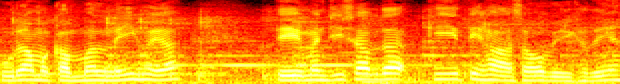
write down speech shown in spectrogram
ਪੂਰਾ ਮੁਕੰਮਲ ਨਹੀਂ ਹੋਇਆ ਤੇ ਮੰਜੀ ਸਾਹਿਬ ਦਾ ਕੀ ਇਤਿਹਾਸ ਆ ਉਹ ਵੇਖਦੇ ਆ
